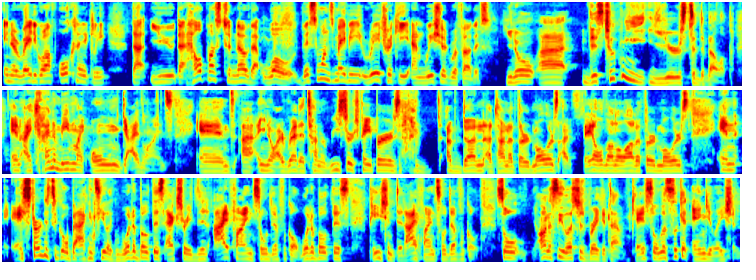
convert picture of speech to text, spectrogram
in a radiograph or clinically that you that help us to know that whoa, this one's maybe really tricky and we should refer this? You know, uh, this took me years to develop, and I kind of made my own guidelines. And uh, you know, I read a ton of research papers. I've, I've done a ton of third molars. I've failed on a lot of third molars, and I started to go back and see like, what about this X-ray did I find so difficult? What about this patient did I find so difficult? So honestly, let's just break it down. Okay, so let's look at angulation.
